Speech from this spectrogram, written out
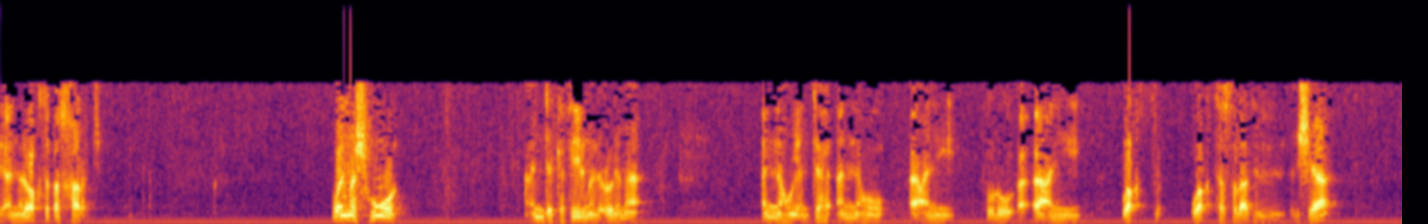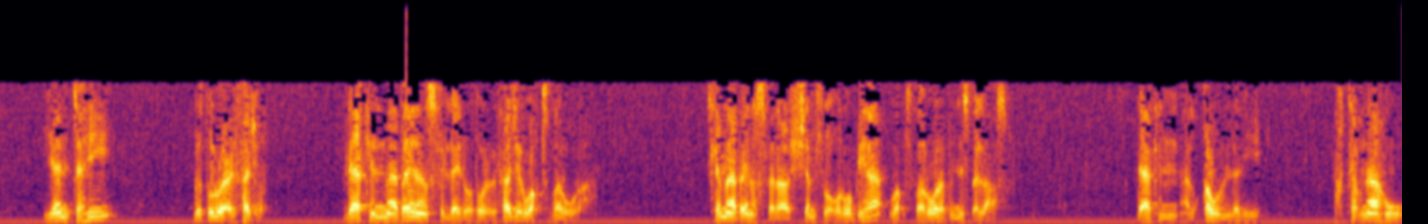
لأن الوقت قد خرج. والمشهور عند كثير من العلماء أنه ينتهي أنه أعني طلوع أعني وقت وقت صلاة العشاء ينتهي بطلوع الفجر. لكن ما بين نصف الليل وطلوع الفجر وقت ضرورة. كما بين اصفرار الشمس وغروبها وقت ضرورة بالنسبة للعصر. لكن القول الذي اخترناه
